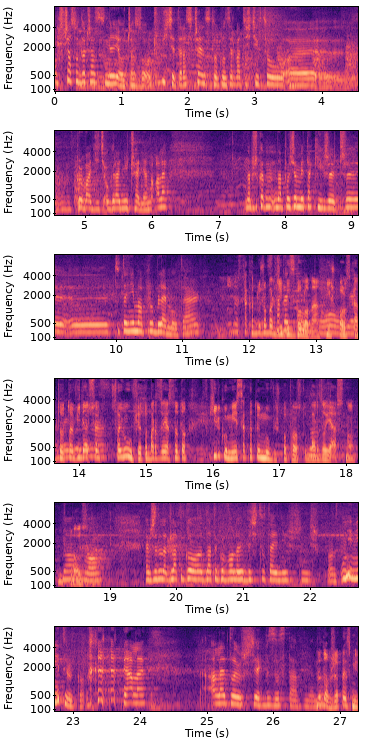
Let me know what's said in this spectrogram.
Od czasu do czasu, nie, nie od czasu, oczywiście teraz często konserwatyści chcą e, wprowadzić ograniczenia, no ale na przykład na poziomie takich rzeczy y, tutaj nie ma problemu, tak? Ona jest taka dużo bardziej wyzwolona niż Polska. To, to widać w twoim ufie, to bardzo jasno, to w kilku miejscach o tym mówisz po prostu, bardzo jasno. No, wprost. no. Także dla, dlatego, dlatego wolę być tutaj niż, niż w Polsce. Nie, nie tylko, ale, ale to już jakby zostawmy. No No. dobrze, powiedz mi,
